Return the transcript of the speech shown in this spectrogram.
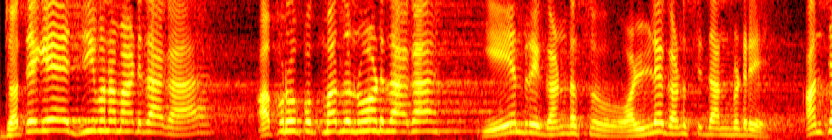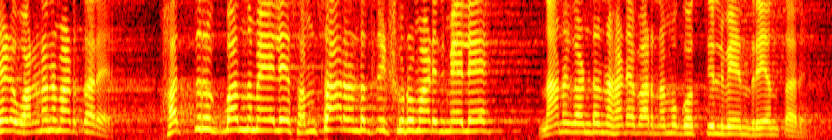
ಜೊತೆಗೆ ಜೀವನ ಮಾಡಿದಾಗ ಅಪರೂಪಕ್ಕೆ ಮೊದಲು ನೋಡಿದಾಗ, ಏನ್ರಿ ಗಂಡಸು, ಒಳ್ಳೆ ಗಂಡಸಿದ್ದಾನೆ ಬಿಡ್ರಿ ಅಂಥೇಳಿ ವರ್ಣನೆ ಮಾಡ್ತಾರೆ. ಹತ್ತಿರಕ್ಕೆ ಬಂದ ಮೇಲೆ, ಸಂಸಾರ ನಡೆಸಲಿಕ್ಕೆ ಶುರು ಮಾಡಿದ ಮೇಲೆ ನಾನು ಗಂಡನ ಹಣೆ ಬಾರ ನಮಗೆ ಗೊತ್ತಿಲ್ವೇನ್ರಿ ಅಂತಾರೆ.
